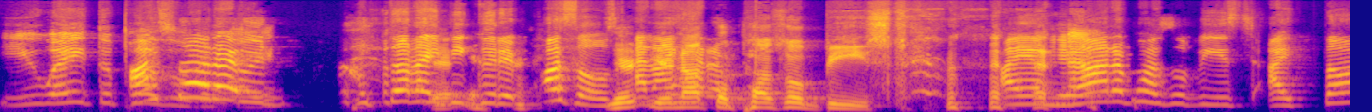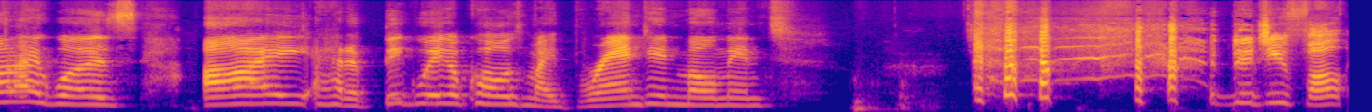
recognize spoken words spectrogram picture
you ain't the puzzle. i puzzle. thought i would i thought i'd be good at puzzles You're, and you're I not the a- puzzle beast. I am Yeah. not a puzzle beast. I thought I was. I had a big wake up call. It was my Brandon moment. Did you fall?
